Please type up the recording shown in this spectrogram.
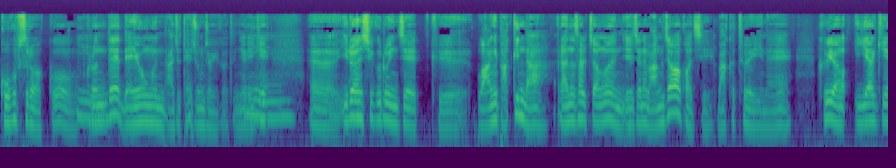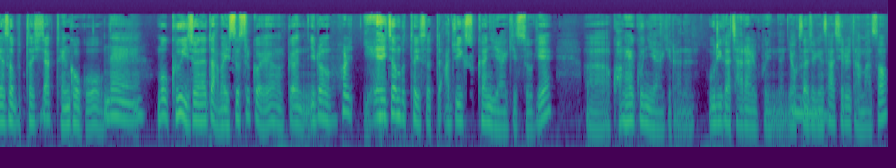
고급스러웠고 예. 그런데 내용은 아주 대중적이거든요. 이게 예. 어, 이런 식으로 이제 그 왕이 바뀐다라는 설정은 예전에 왕자와 거지 마크 트웨인의 그 여, 이야기에서부터 시작된 거고 네. 뭐그 이전에도 아마 있었을 거예요. 그러니까 이런 헐 예전부터 있었던 아주 익숙한 이야기 속에 어, 광해군 이야기라는 우리가 잘 알고 있는 역사적인 음. 사실을 담아서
